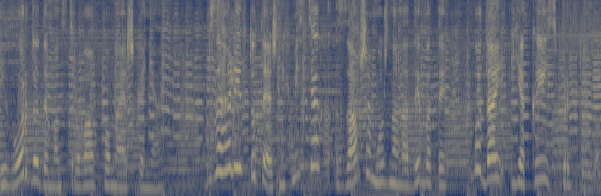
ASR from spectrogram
і гордо демонстрував помешкання. Взагалі в тутешніх місцях завжди можна надибати бодай якийсь притулок.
